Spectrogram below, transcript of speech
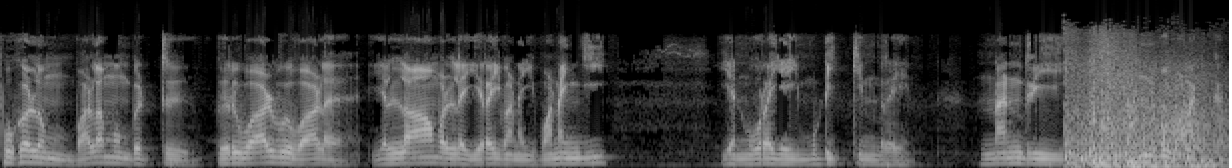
புகழும் வளமும் பெற்று பெருவாழ்வு வாழ எல்லாம் வல்ல இறைவனை வணங்கி என் உரையை முடிக்கின்றேன். நன்றி. அன்பு வணக்கம்.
